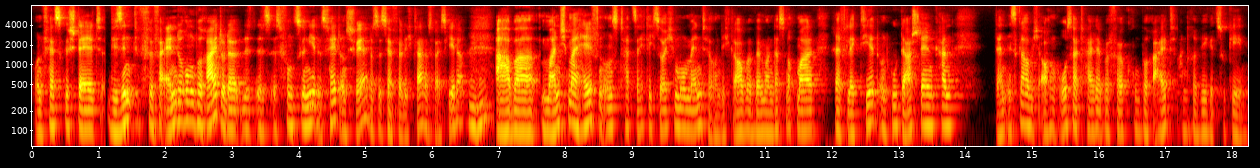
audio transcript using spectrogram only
und festgestellt, wir sind für Veränderungen bereit oder es, es, funktioniert. Es fällt uns schwer, das ist ja völlig klar, das weiß jeder. Mhm. Aber manchmal helfen uns tatsächlich solche Momente. Und ich glaube, wenn man das nochmal reflektiert und gut darstellen kann, dann ist, glaube ich, auch ein großer Teil der Bevölkerung bereit, andere Wege zu gehen.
